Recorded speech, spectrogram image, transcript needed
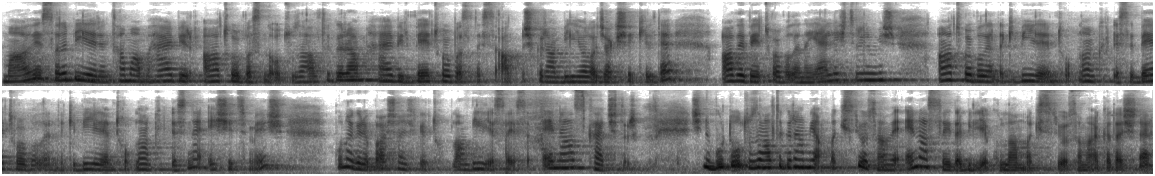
Mavi ve sarı bilyelerin tamamı her bir A torbasında 36 gram, her bir B torbasında ise 60 gram bilye olacak şekilde A ve B torbalarına yerleştirilmiş. A torbalarındaki bilyelerin toplam kütlesi B torbalarındaki bilyelerin toplam kütlesine eşitmiş. Buna göre başlangıçtaki toplam bilye sayısı en az kaçtır? Şimdi burada 36 gram yapmak istiyorsam ve en az sayıda bilye kullanmak istiyorsam arkadaşlar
